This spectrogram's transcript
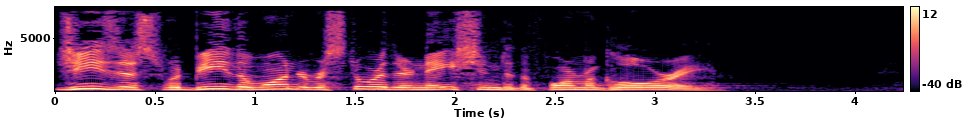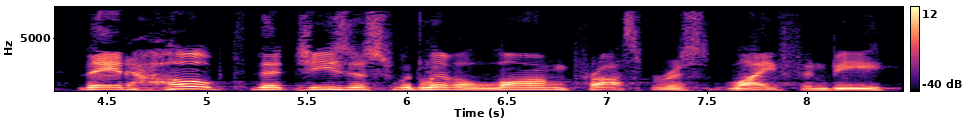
Jesus would be the one to restore their nation to the former glory. They had hoped that Jesus would live a long, prosperous life and be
